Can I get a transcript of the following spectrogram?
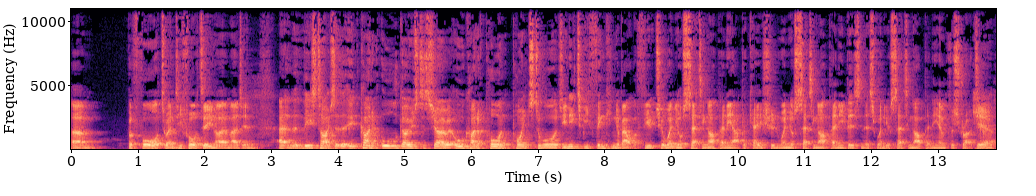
um, before 2014, I imagine. Uh, these types, it kind of all goes to show, it all kind of point, points towards you need to be thinking about the future when you're setting up any application, when you're setting up any business, when you're setting up any infrastructure. Yeah.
